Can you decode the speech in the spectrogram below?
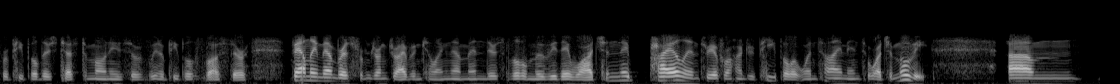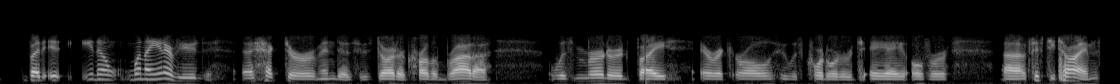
where people there's testimonies of you know people who've lost their family members from drunk driving killing them, and there's a little movie they watch, and they pile in three or four hundred people at one time in to watch a movie. Um, but it, you know, when I interviewed uh, Hector Mendez, whose daughter Karla Brada was murdered by Eric Earle, who was court ordered to AA over uh, 50 times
